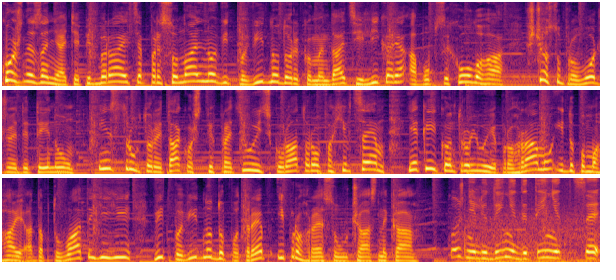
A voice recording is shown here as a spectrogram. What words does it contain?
Кожне заняття підбирається персонально відповідно до рекомендацій лікаря або психолога, що супроводжує дитину. Інструктори також співпрацюють з куратором-фахівцем, який контролює програму і допомагає адаптувати її відповідно до потреб і прогресу учасника. Кожній людині, дитині це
